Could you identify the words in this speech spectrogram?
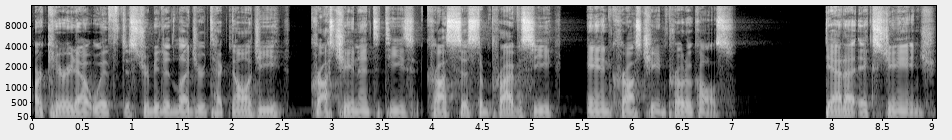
are carried out with distributed ledger technology, cross chain entities, cross system privacy, and cross chain protocols. Data exchange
